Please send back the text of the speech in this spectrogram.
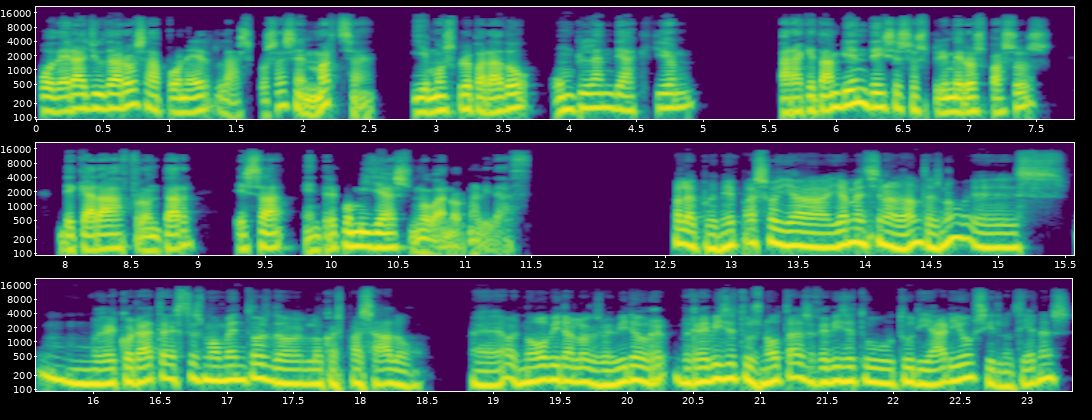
poder ayudaros a poner las cosas en marcha. Y hemos preparado un plan de acción para que también deis esos primeros pasos de cara a afrontar esa, entre comillas, nueva normalidad. Vale, el primer paso ya, ya he mencionado antes, ¿no? Es recordar estos momentos de lo que has pasado. Eh, no olvidar lo que has vivido. revise tus notas, revise tu, tu, diario si lo tienes.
